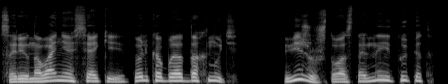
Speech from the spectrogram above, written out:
Соревнования всякие, только бы отдохнуть. Вижу, что остальные тупят.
